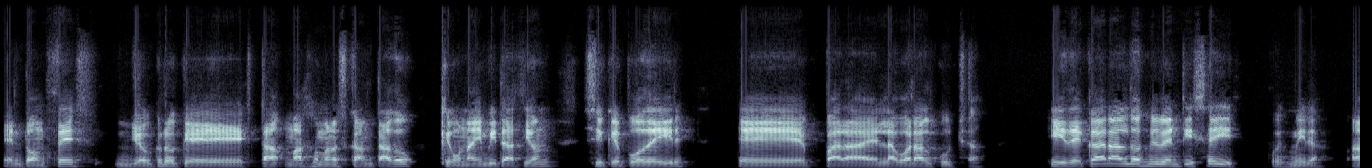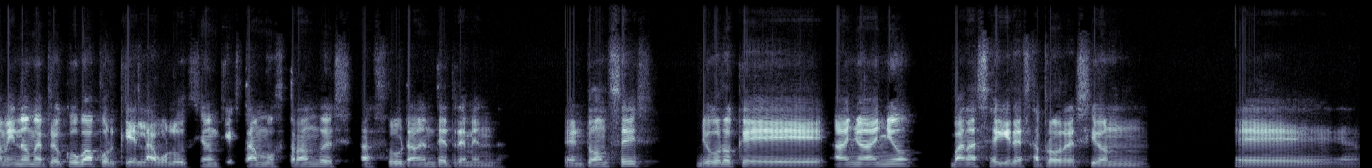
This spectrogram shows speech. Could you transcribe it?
Entonces, yo creo que está más o menos cantado que una invitación sí que puede ir eh, para el Laboral Cucha. Y de cara al 2026, pues mira, a mí no me preocupa porque la evolución que están mostrando es absolutamente tremenda. Entonces, yo creo que año a año van a seguir esa progresión eh,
